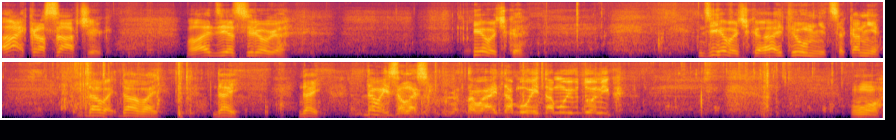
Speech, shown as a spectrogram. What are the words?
Ай, красавчик! Молодец, Серега. Девочка. Девочка, ай, ты умница. Ко мне. Давай, давай. Дай, дай. Давай, залазь. Давай, домой, домой в домик. О.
